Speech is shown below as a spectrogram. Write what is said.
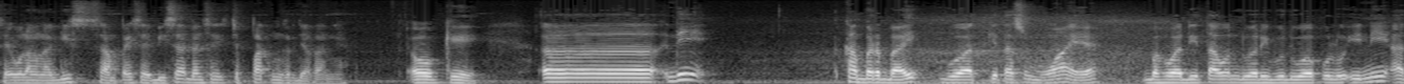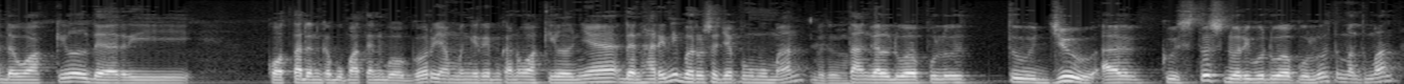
saya ulang lagi sampai saya bisa dan saya cepat mengerjakannya. Oke. Eh ini kabar baik buat kita semua ya bahwa di tahun 2020 ini ada wakil dari Kota dan Kabupaten Bogor yang mengirimkan wakilnya dan hari ini baru saja pengumuman Betul. tanggal 27 Agustus 2020 teman-teman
